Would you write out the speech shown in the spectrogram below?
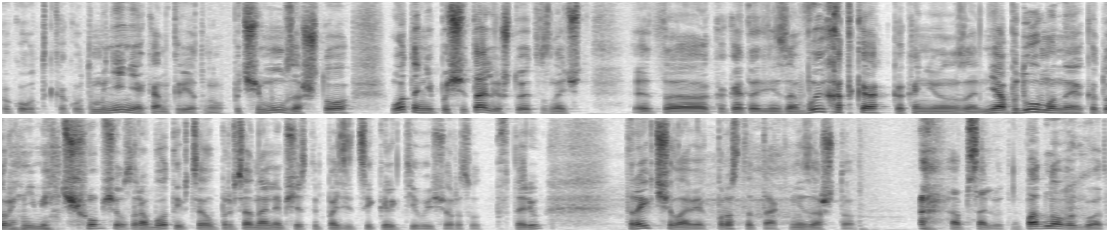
какого-то какого мнения конкретного. Почему, за что. Вот они посчитали, что это, значит, это какая-то, не знаю, выходка, как они ее назвали, необдуманная, которая не имеет ничего общего с работой в целом профессиональной общественной позицией коллектива. Еще раз вот повторю. Троих человек, просто так, ни за что. Абсолютно. Под Новый год.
